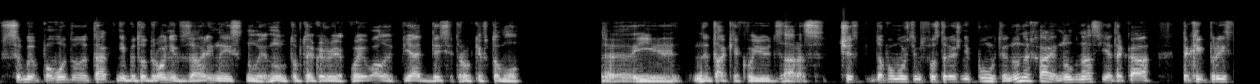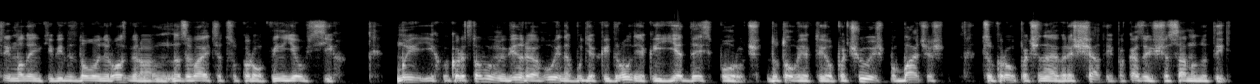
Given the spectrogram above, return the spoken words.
себе поводили так, нібито дронів взагалі не існує. Ну тобто, я кажу, як воювали 5-10 років тому. Е, І не так, як воюють зараз. Чи допоможуть їм спостережні пункти? Ну нехай. Ну в нас є така такий пристрій маленький, він з долоні розміром, називається цукорок. Він є у всіх. Ми їх використовуємо. Він реагує на будь-який дрон, який є десь поруч. До того як ти його почуєш, побачиш, цукорок починає верещати і показує, що саме летить.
